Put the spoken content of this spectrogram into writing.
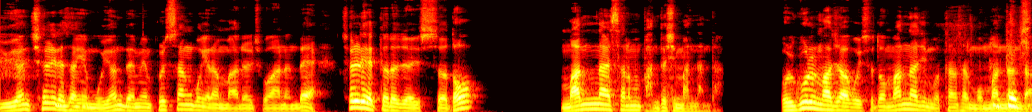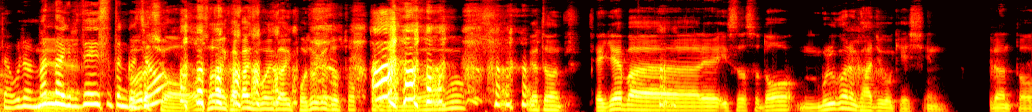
유연 천리 대상에 음, 무연되면 불상봉이라는 말을 좋아하는데 천리에 떨어져 있어도 만날 사람은 반드시 만난다. 얼굴을 마주하고 있어도 만나지 못하는 사람 못. 만난다. 우리는 만나기로 네. 되어 있었던 거죠? 그렇죠. 어, 저는 가까이서 보니까 이 보조개도 너무 여튼 재개발에 있어서도 음, 물건을 가지고 계신 이런 또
